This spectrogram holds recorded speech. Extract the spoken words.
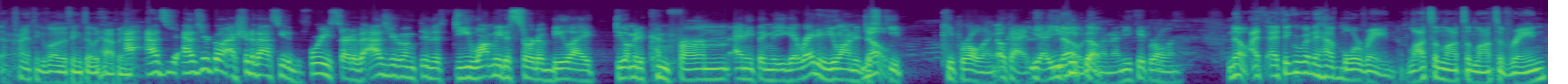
I'm trying to think of other things that would happen. As as you're going, I should have asked you before you started. But as you're going through this, do you want me to sort of be like, do you want me to confirm anything that you get ready? Or do you want to just No. keep keep rolling? Okay, yeah, you No, keep no. going then. You keep rolling. No, I, th- I think we're going to have more rain, lots and lots and lots of rain.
